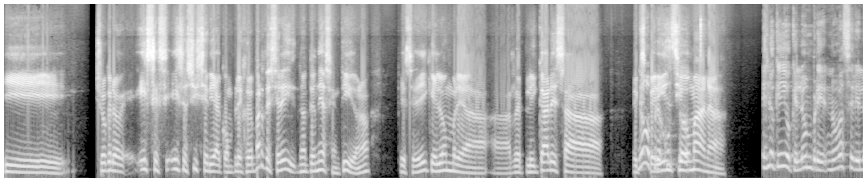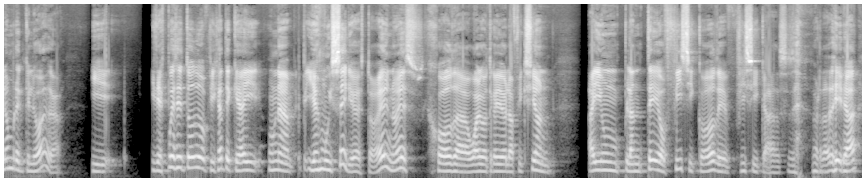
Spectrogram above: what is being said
Y yo creo que ese, eso sí sería complejo. Y aparte sería, no tendría sentido, ¿no? Que se dedique el hombre a, replicar esa experiencia humana. Es lo que digo, que el hombre no va a ser el hombre el que lo haga. Y, después de todo, fíjate que hay una. Y es muy serio esto, ¿eh? No es joda o algo traído de la ficción. Hay un planteo físico de físicas verdadera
